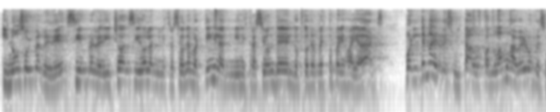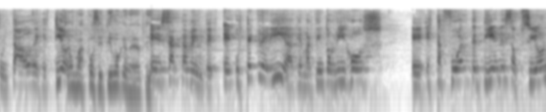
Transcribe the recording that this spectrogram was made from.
y no soy PRD, siempre lo he dicho, han sido la administración de Martín y la administración del doctor Ernesto Pérez Valladares. Por el tema de resultados, cuando vamos a ver los resultados de gestión. Son más positivos que negativos. Exactamente. Eh, ¿Usted creería que Martín Torrijos eh, está fuerte, tiene esa opción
